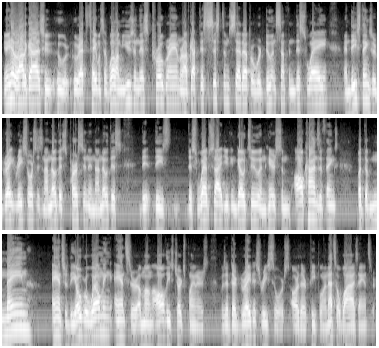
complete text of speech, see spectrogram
You know, you had a lot of guys who, who, were, who were at the table and said, Well, I'm using this program, or I've got this system set up, or we're doing something this way, and these things are great resources, and I know this person, and I know this, the, these, this website you can go to, and here's some all kinds of things. But the main answer, the overwhelming answer among all these church planters was that their greatest resource are their people, and that's a wise answer.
